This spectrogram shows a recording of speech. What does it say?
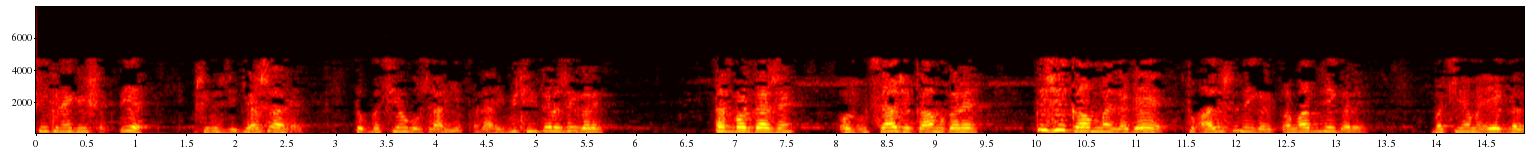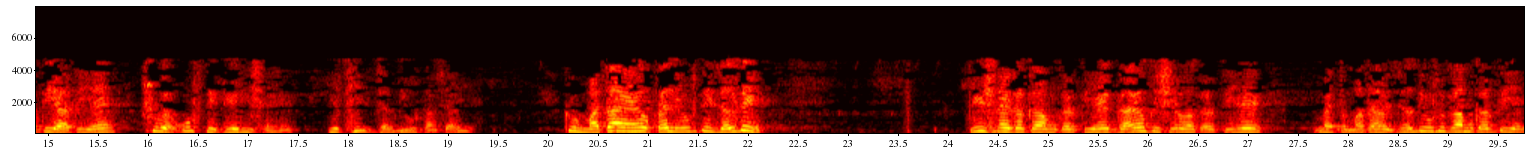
सीखने की शक्ति है, उसी में जिज्ञासा है। तो बच्चियों को चाहिए, पढ़ाई भी ठीक तरह से करे, तत्परता से, और उत्साह से काम करे। किसी काम में लगे तो आलस्य नहीं करे, प्रमाद नहीं करे। बच्चियों में एक गलती आती है, सुबह उठती देरी से है। ये ठीक, जल्दी उठना चाहिए। क्यों माताएँ हैं वो पहले उठती जल्दी। पीसने का काम करती है, गायों की सेवा करती है। मैं तो माताएँ जल्दी उठ काम करती है।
